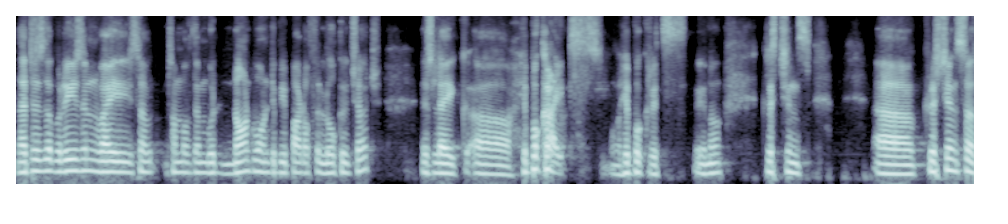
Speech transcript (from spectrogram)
That is the reason why some, some of them would not want to be part of a local church. It's like uh, hypocrites, hypocrites, you know, Christians. Uh, Christians are,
